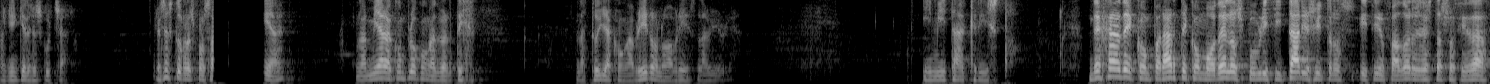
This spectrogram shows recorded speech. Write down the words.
¿A quién quieres escuchar? Esa es tu responsabilidad. ¿eh? La mía la cumplo con advertir. La tuya con abrir o no abrir la Biblia. Imita a Cristo. Deja de compararte con modelos publicitarios y triunfadores de esta sociedad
